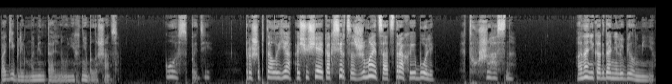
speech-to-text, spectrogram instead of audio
погибли моментально, у них не было шансов. «Господи!» — прошептала я, ощущая, как сердце сжимается от страха и боли. «Это ужасно!» Она никогда не любила меня.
